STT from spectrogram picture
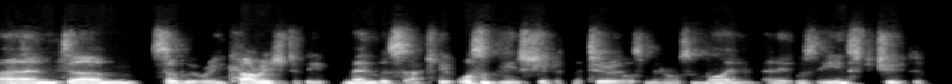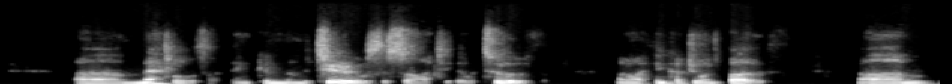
And um, so we were encouraged to be members. Actually, it wasn't the Institute of Materials, Minerals and Mining, and it was the Institute of um, Metals, I think, and the Materials Society. There were two of them, and I think I joined both. Um,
